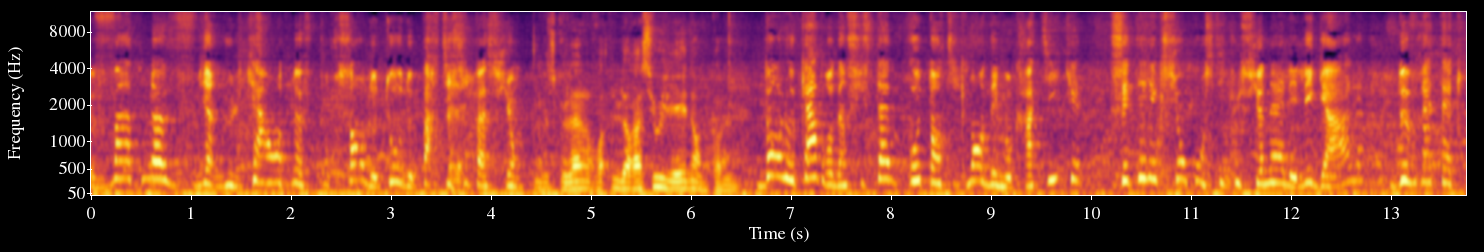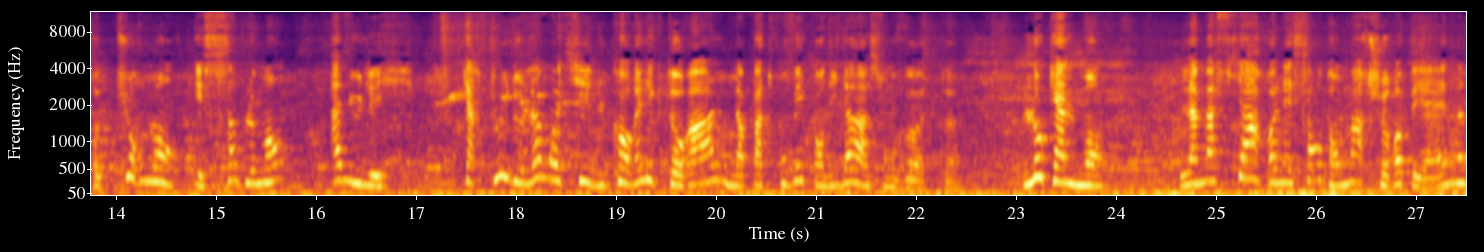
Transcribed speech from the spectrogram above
29,49% de taux de participation. Parce que là, le, le ratio, il est énorme quand même. Dans le cadre d'un système authentiquement démocratique, cette élection constitutionnelle et légale devrait être purement et simplement annulée, car plus de la moitié du corps électoral n'a pas trouvé candidat à son vote. Localement, la mafia renaissante en marche européenne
